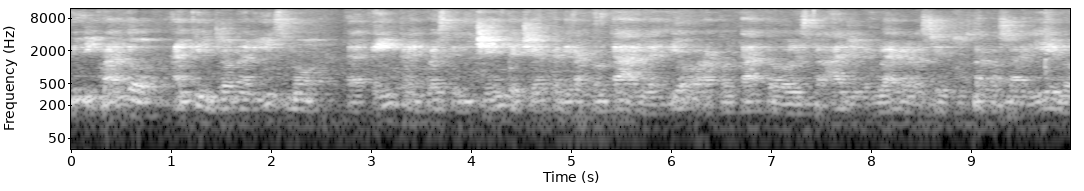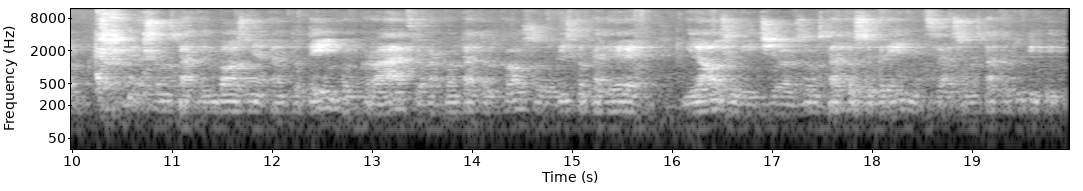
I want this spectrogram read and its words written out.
Quindi quando anche il giornalismo eh, entra in queste vicende e cerca di raccontarle, io ho raccontato le stragi, le guerre, la sono stato a Sarajevo, eh, sono stato in Bosnia tanto tempo, in Croazia, ho raccontato il Kosovo, ho visto cadere Milosevic, sono stato a Srebrenica, sono stato tutti, tutti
